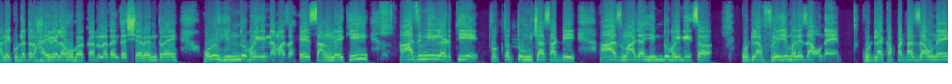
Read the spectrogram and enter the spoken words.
आणि कुठं तर हायवेला उभं करणं त्यांचं षडयंत्र आहे. म्हणून हिंदू बहिणींना माझं हे सांगणे की आज मी लढतीये फक्त तुमच्यासाठी. आज माझ्या हिंदू बहिणीचं कुठल्या फ्रीजमध्ये जाऊ नये कुठल्या कपाटात जाऊ नये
